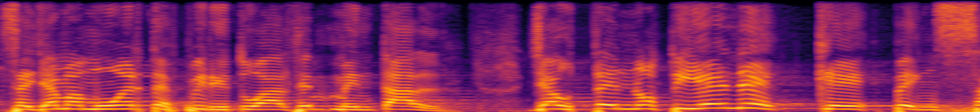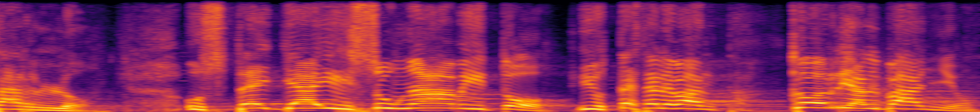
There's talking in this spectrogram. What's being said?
Se llama muerte espiritual, mental. Ya usted no tiene que pensarlo. Usted ya hizo un hábito y usted se levanta, corre al baño,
